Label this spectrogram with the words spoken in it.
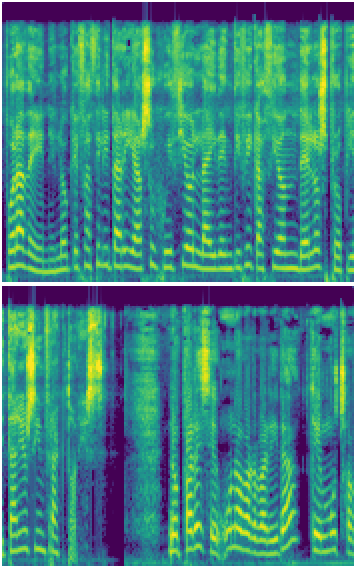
por ADN, lo que facilitaría a su juicio la identificación de los propietarios infractores. Nos parece una barbaridad que en muchas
